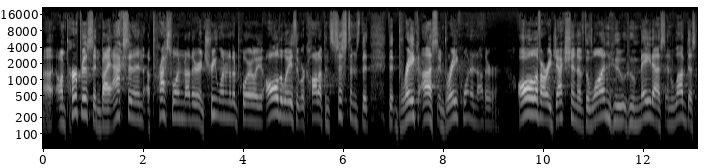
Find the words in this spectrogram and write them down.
uh, on purpose and by accident, oppress one another and treat one another poorly, all the ways that we're caught up in systems that, that break us and break one another, all of our rejection of the one who, who made us and loved us.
